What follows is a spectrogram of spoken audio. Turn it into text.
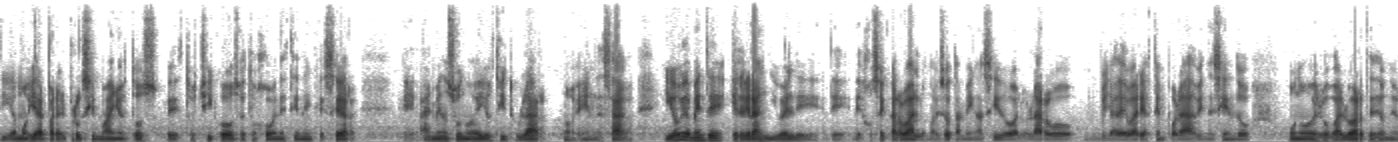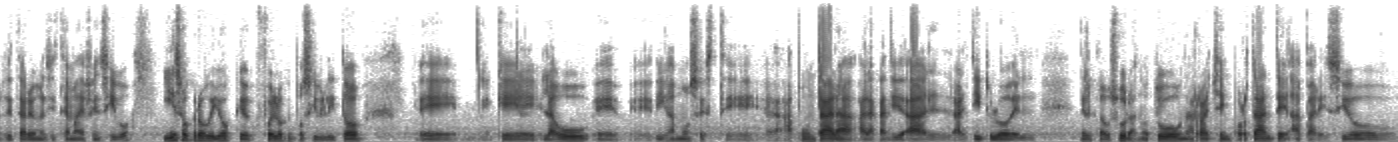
digamos, ya para el próximo año estos chicos, estos jóvenes tienen que ser eh, al menos uno de ellos titular en la saga. Y obviamente el gran nivel de, José Carvalho, ¿no? eso también ha sido a lo largo ya de varias temporadas, viene siendo uno de los baluartes de Universitario en el sistema defensivo. Y eso creo que yo que fue lo que posibilitó eh, que la U, eh, digamos, este, apuntara a la al, al, título del, clausura. ¿no? Tuvo una racha importante, apareció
